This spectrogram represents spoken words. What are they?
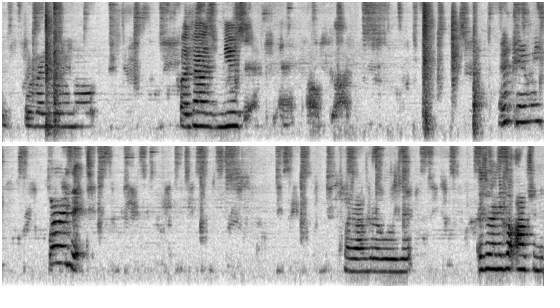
It's the regular remote. But now there's music. Oh god. Are you kidding me? Where is it? Oh my god, I'm gonna lose it. Is there any other option to...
